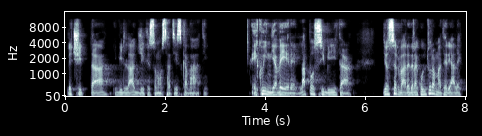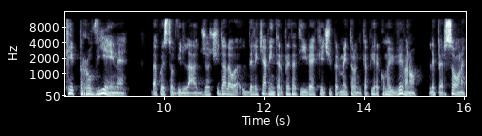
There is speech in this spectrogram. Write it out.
le città, i villaggi che sono stati scavati e quindi avere la possibilità di osservare della cultura materiale che proviene da questo villaggio ci dà delle chiavi interpretative che ci permettono di capire come vivevano le persone,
